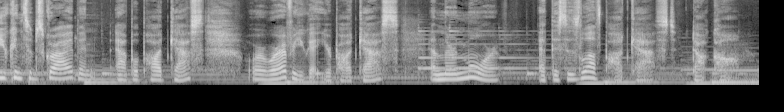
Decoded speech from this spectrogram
You can subscribe in Apple Podcasts or wherever you get your podcasts and learn more at thisislovepodcast.com.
